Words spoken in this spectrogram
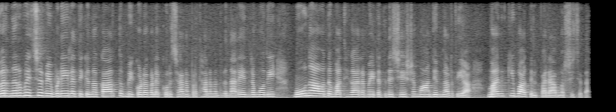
ഇവർ നിർമ്മിച്ച് വിപണിയിലെത്തിക്കുന്ന കാർത്തുമ്പിക്കുടകളെക്കുറിച്ചാണ് പ്രധാനമന്ത്രി നരേന്ദ്രമോദി മൂന്നാമതും അധികാരമേറ്റത്തിന് ശേഷം ആദ്യം നടത്തിയ മൻ കി ബാത്തിൽ പരാമർശിച്ചത്.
